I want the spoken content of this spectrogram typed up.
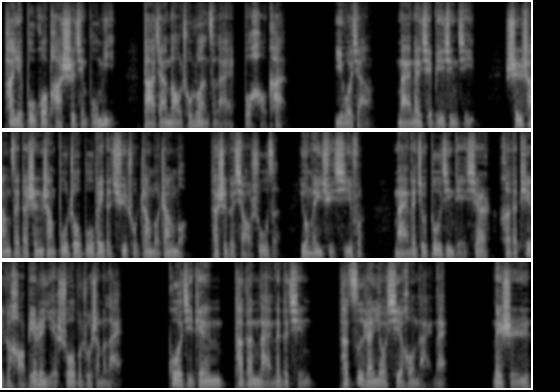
他也不过怕事情不密，大家闹出乱子来不好看。依我想，奶奶且别性急，时常在他身上不周不备的去处张罗张罗。他是个小叔子，又没娶媳妇。”奶奶就多进点心儿，和他贴个好，别人也说不出什么来。过几天他赶奶奶的情，他自然要邂逅奶奶。那时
